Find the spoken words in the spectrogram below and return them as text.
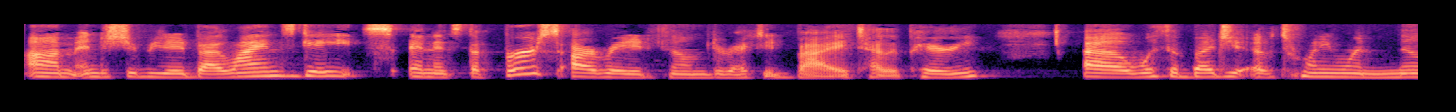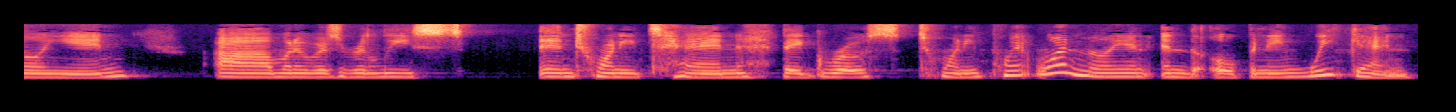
um, and distributed by Lionsgate. And it's the first R rated film directed by Tyler Perry uh, with a budget of 21 million. Um, when it was released in 2010, they grossed 20.1 million in the opening weekend.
